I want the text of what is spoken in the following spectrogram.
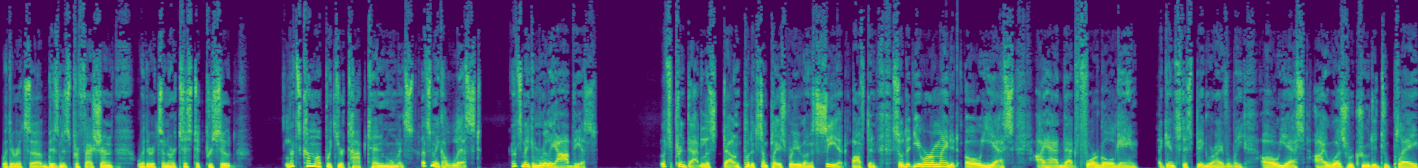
whether it's a business profession, whether it's an artistic pursuit. Let's come up with your top 10 moments. Let's make a list. Let's make them really obvious. Let's print that list out and put it someplace where you're going to see it often so that you are reminded, oh yes, I had that four goal game against this big rivalry. Oh yes, I was recruited to play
